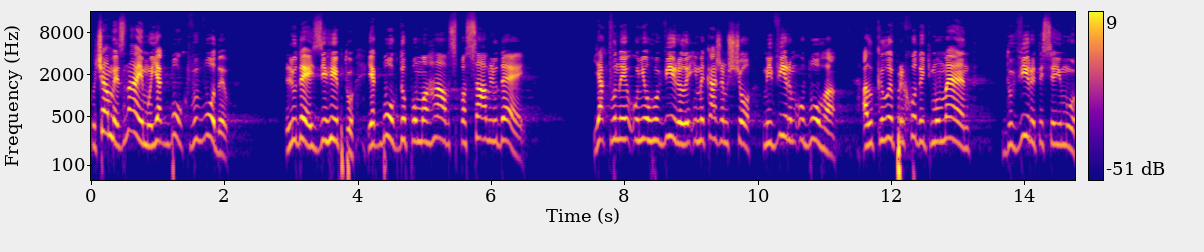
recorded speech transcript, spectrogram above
Хоча ми знаємо, як Бог виводив людей з Єгипту, як Бог допомагав, спасав людей, як вони у нього вірили, і ми кажемо, що ми віримо у Бога. Але коли приходить момент довіритися йому,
